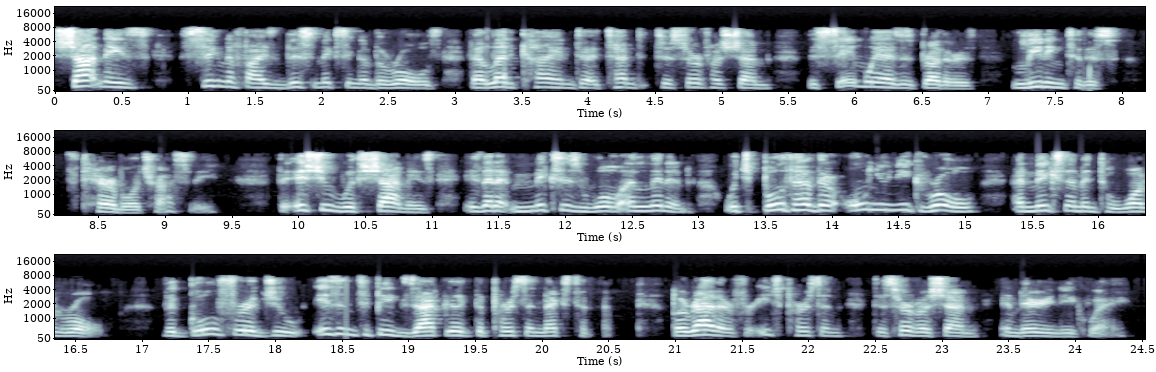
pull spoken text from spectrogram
Shatnez signifies this mixing of the roles that led Cain to attempt to serve Hashem the same way as his brothers, leading to this terrible atrocity. The issue with shatnez is that it mixes wool and linen, which both have their own unique role, and makes them into one role. The goal for a Jew isn't to be exactly like the person next to them, but rather for each person to serve Hashem in their unique way.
